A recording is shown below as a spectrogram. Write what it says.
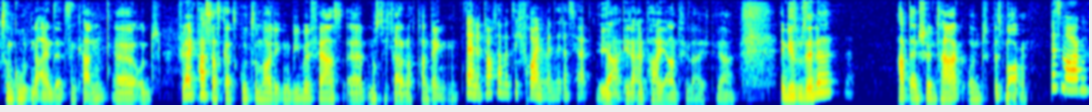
zum Guten einsetzen kann. Äh, und vielleicht passt das ganz gut zum heutigen Bibelvers, äh, musste ich gerade noch dran denken. Deine Tochter wird sich freuen, wenn sie das hört. Ja, in ein paar Jahren vielleicht, ja. In diesem Sinne, habt einen schönen Tag und bis morgen. Bis morgen.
